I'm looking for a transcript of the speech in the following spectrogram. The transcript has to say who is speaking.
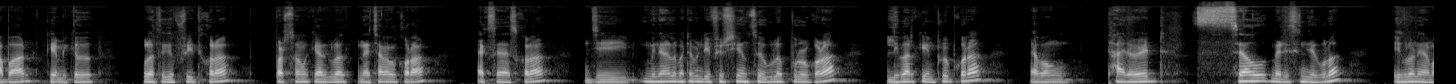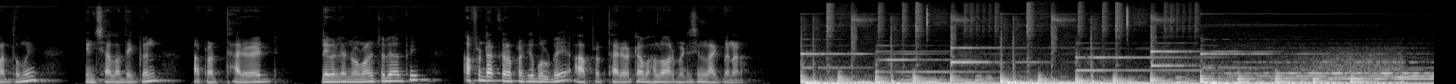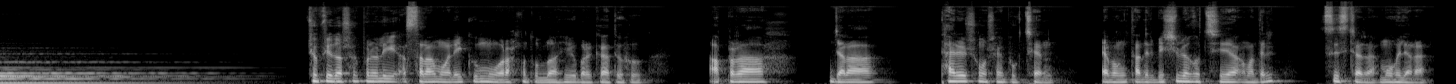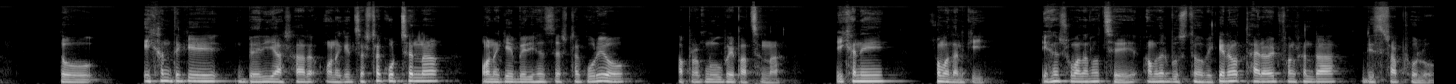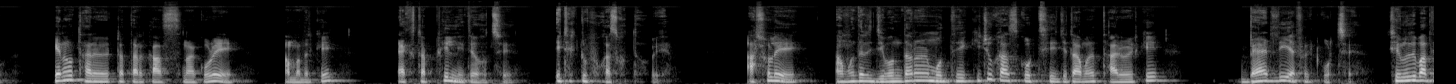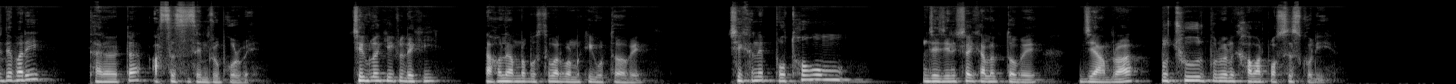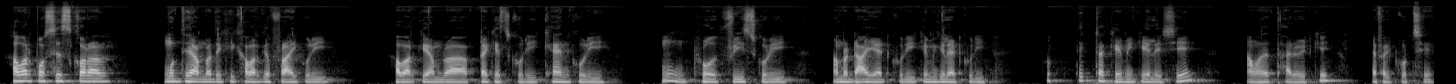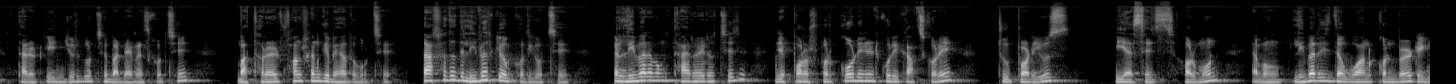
Speaker 1: খাবার কেমিক্যালগুলো থেকে ফ্রি করা পার্সোনাল কেয়ারগুলো ন্যাচারাল করা এক্সারসাইজ করা, যে মিনারেল ভিটামিন ডেফিসিয়েন্সি ওগুলো পূরণ করা লিভারকে ইমপ্রুভ করা এবং থাইরয়েড সেল মেডিসিন যেগুলো, এগুলো নেওয়ার মাধ্যমে ইনশাল্লাহ দেখবেন আপনার থাইরয়েড লেভেলটা নর্মাল চলে আসবে। আপনার ডাক্তার আপনাকে বলবে, আপনার থাইরয়েডটা ভালো আর মেডিসিন লাগবে না। সুপ্রিয় দর্শক মণ্ডলী, আসসালামু আলাইকুম ওরহমতুল্লাহি বারকাতুহ আপনারা যারা থাইরয়েড সমস্যায় ভুগছেন এবং তাদের বেশিরভাগ হচ্ছে আমাদের সিস্টাররা, মহিলারা, তো এখান থেকে বেরিয়ে আসার অনেকে চেষ্টা করছেন না, অনেকে বেরিয়ে আসার চেষ্টা করেও আপনারা কোনো উপায় পাচ্ছেন না। এখানে সমাধান কি? এখানে সমাধান হচ্ছে আমাদের বুঝতে হবে কেন থাইরয়েড ফাংশনটা ডিস্টার্ব হলো? কেন থাইরয়েডটা তার কাজ না করে আমাদেরকে এক্সট্রা ফিল নিতে হচ্ছে। এটা একটু ফোকাস করতে হবে। আসলে আমাদের জীবনধারণের মধ্যে কিছু কাজ করছি যেটা আমাদের থাইরয়েডকে ব্যাডলি এফেক্ট করছে। সেগুলো যদি বাদ দিতে পারি থাইরয়েডটা আস্তে আস্তে ইমপ্রুভ করবে। সেগুলো কি একটু দেখি, তাহলে আমরা বুঝতে পারব আমরা কী করতে হবে। সেখানে প্রথম যে জিনিসটা খেয়াল রাখতে হবে, যে আমরা প্রচুর পরিমাণে খাবার প্রসেস করি। খাবার প্রসেস করার মধ্যে আমরা দেখি খাবারকে ফ্রাই করি। খাবারকে আমরা প্যাকেজ করি ক্যান করি, হুম ফ্রিজ করি, আমরা ডাই অ্যাড করি কেমিক্যাল অ্যাড করি। প্রত্যেকটা কেমিক্যাল এসে আমাদের থাইরয়েডকে এফেক্ট করছে। থাইরয়েডকে ইনজুর করছে বা ড্যামেজ করছে বা থাইরয়েড ফাংশনকে ব্যাহত করছে। তার সাথে সাথে লিভারকেও ক্ষতি করছে। কারণ লিভার এবং থাইরয়েড হচ্ছে যে যে পরস্পর কোঅর্ডিনেট করে কাজ করে টু প্রডিউস টিএসএইচ হরমোন এবং liver is the one converting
